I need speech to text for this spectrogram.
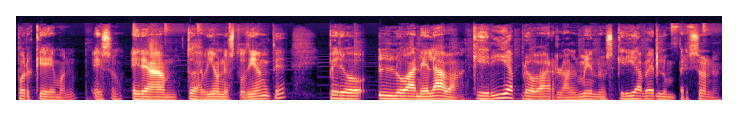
porque, bueno, eso, era todavía un estudiante, pero lo anhelaba, quería probarlo al menos, quería verlo en persona.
